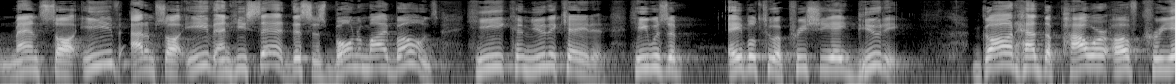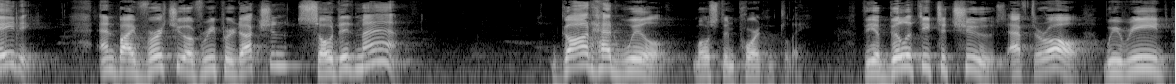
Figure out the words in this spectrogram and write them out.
man saw Eve, Adam saw Eve, and he said, This is bone of my bones. He communicated, he was able to appreciate beauty. God had the power of creating, and by virtue of reproduction, so did man. God had will, most importantly the ability to choose. After all, we read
